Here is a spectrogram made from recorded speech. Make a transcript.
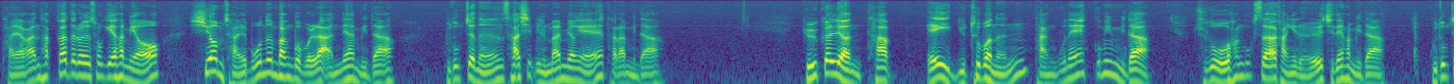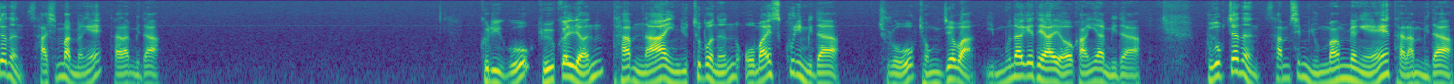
다양한 학과들을 소개하며 시험 잘 보는 방법을 안내합니다. 구독자는 41만 명에 달합니다. 교육 관련 top 8 유튜버는 단군의 꿈입니다. 주로 한국사 강의를 진행합니다. 구독자는 40만 명에 달합니다. 그리고 교육 관련 top 9 유튜버는 오마이스쿨입니다. 주로 경제와 인문학에 대하여 강의합니다. 구독자는 36만 명에 달합니다.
